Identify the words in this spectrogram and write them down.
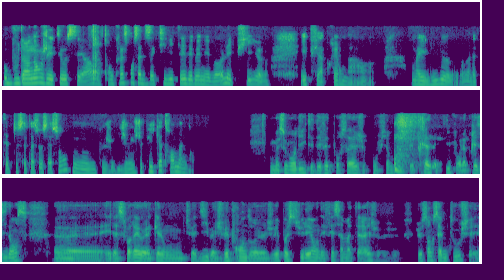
Au bout d'un an, j'ai été au CA en tant que responsable des activités des bénévoles. Et puis, euh, et puis après, on m'a, on m'a élu à la tête de cette association que, que je dirige depuis quatre ans maintenant. On m'a souvent dit que tu étais faite pour ça. Je confirme que tu es très active pour la présidence. Euh, et la soirée à laquelle on, tu as dit bah, je vais prendre, je vais postuler, en effet, ça m'intéresse. Je, sens que ça me touche. Et,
